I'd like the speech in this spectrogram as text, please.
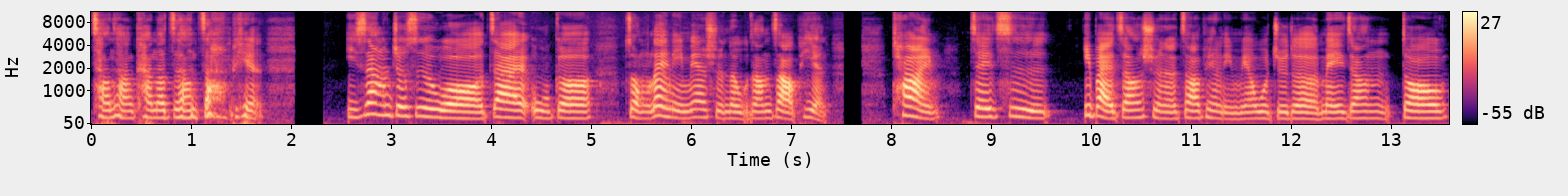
常常看到这张照片。以上就是我在五个种类里面选的五张照片。Time 这一次一百张选的照片里面，我觉得每一张都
